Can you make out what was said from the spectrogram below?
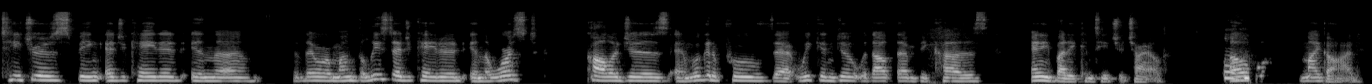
teachers being educated in the they were among the least educated in the worst colleges and we're going to prove that we can do it without them because anybody can teach a child mm-hmm. oh my God.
